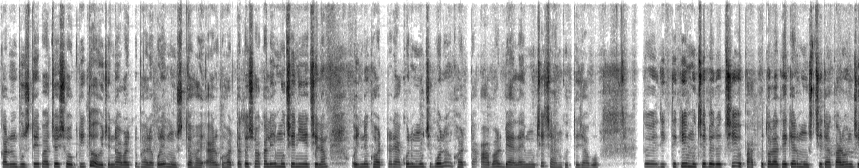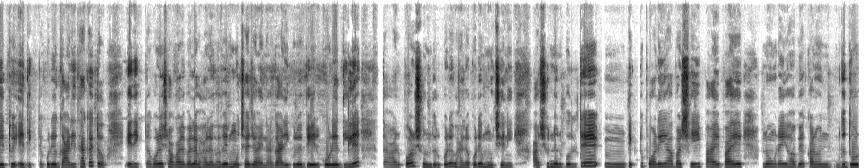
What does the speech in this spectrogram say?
কারণ বুঝতেই পারছ সগড়ি তো, ওই জন্য আবার একটু ভালো করে মুছতে হয়। আর ঘরটা তো সকালেই মুছে নিয়েছিলাম। ওই জন্য ঘরটার এখন মুছবো না, ঘরটা আবার বেলায় মুছে চান করতে যাব। তো এদিক থেকেই মুছে বেরোচ্ছি। পাতকতলা থেকে আর মুছছি না, কারণ যেহেতু এদিকটা করে গাড়ি থাকে তো, এদিকটা করে সকালবেলা ভালোভাবে মোছা যায় না। গাড়িগুলো বের করে দিলে তারপর সুন্দর করে ভালো করে মুছে নিই। আর সুন্দর বলতে একটু পরেই আবার সেই পায়ে পায়ে নোংরাই হবে, কারণ দোর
